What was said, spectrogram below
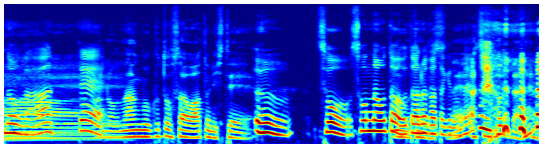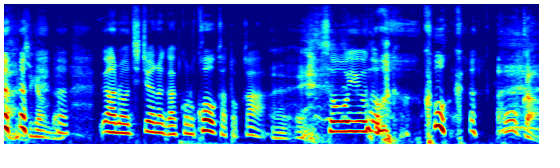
のがあって。あの南国土佐を後にして。うん。そう。そんな歌は歌わなかったけどね。あ違うんだね。あ違うんだ。あの父親の学校の校歌とかええ。そういうのを 校歌。効果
